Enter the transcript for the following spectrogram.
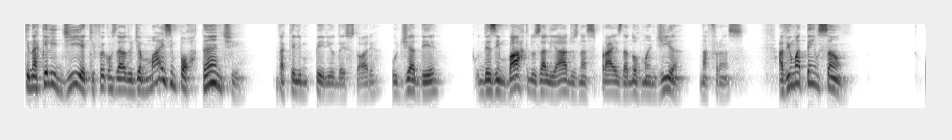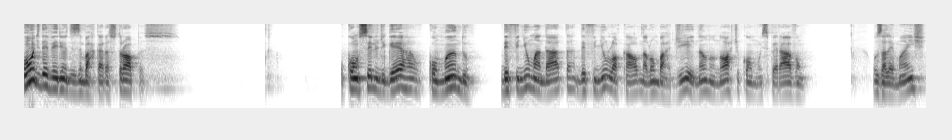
que naquele dia que foi considerado o dia mais importante daquele período da história, o dia D, o desembarque dos aliados nas praias da Normandia, na França, havia uma tensão. Onde deveriam desembarcar as tropas? O Conselho de Guerra, o comando, definiu uma data, definiu o local na Lombardia e não no norte, como esperavam os alemães.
